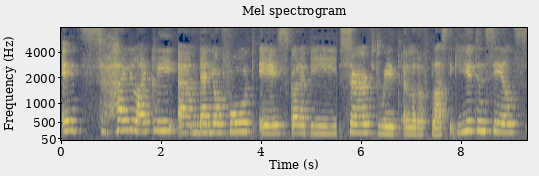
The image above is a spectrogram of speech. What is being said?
it's highly likely um, that your food is gonna be served with a lot of plastic utensils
